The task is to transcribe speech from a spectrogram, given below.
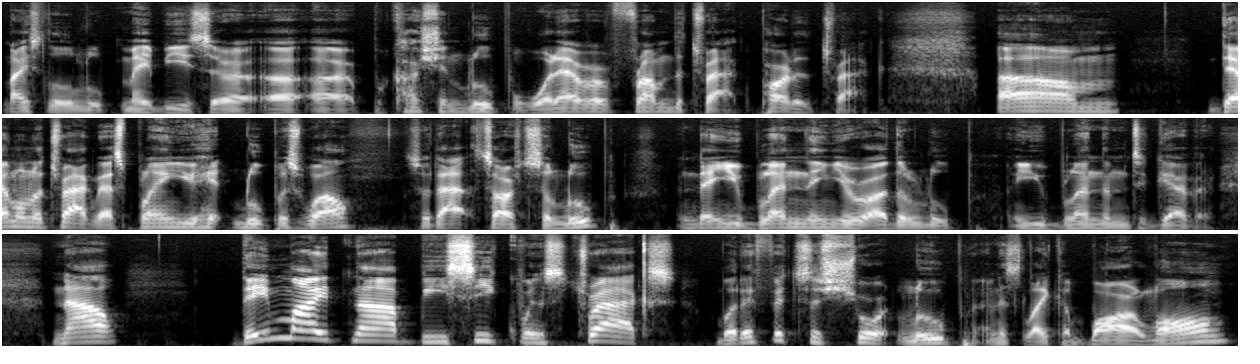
Nice little loop. Maybe it's a, a, a percussion loop or whatever from the track, part of the track. Um, then on the track that's playing, you hit loop as well. So that starts to loop, and then you blend in your other loop and you blend them together. Now, they might not be sequenced tracks, but if it's a short loop and it's like a bar long,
